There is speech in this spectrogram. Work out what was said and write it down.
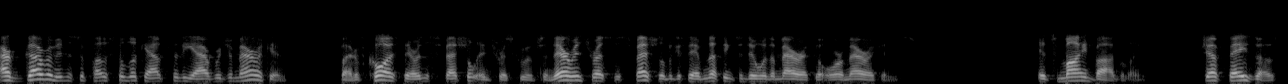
Our government is supposed to look out for the average American. But of course, there are the special interest groups, and their interest is special because they have nothing to do with America or Americans. It's mind boggling. Jeff Bezos,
